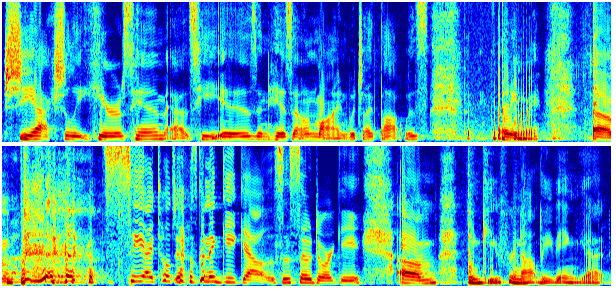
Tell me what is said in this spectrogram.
she actually hears him as he is in his own mind, which I thought was anyway. Um, see, I told you I was going to geek out. This is so dorky. Um, thank you for not leaving yet.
